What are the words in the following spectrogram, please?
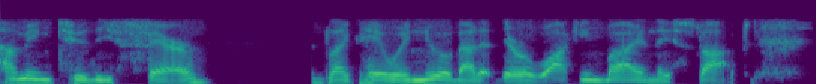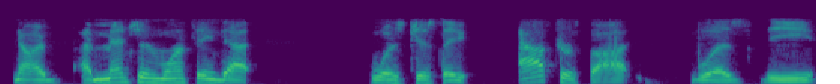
coming to the fair, like, hey, we knew about it. They were walking by and they stopped. Now, I, I mentioned one thing that was just a afterthought was the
